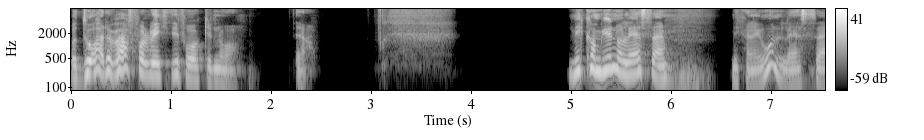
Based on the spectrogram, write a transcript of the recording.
Og da er det i hvert fall viktig for dere nå. Ja. Vi kan begynne å lese. Vi kan jo lese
